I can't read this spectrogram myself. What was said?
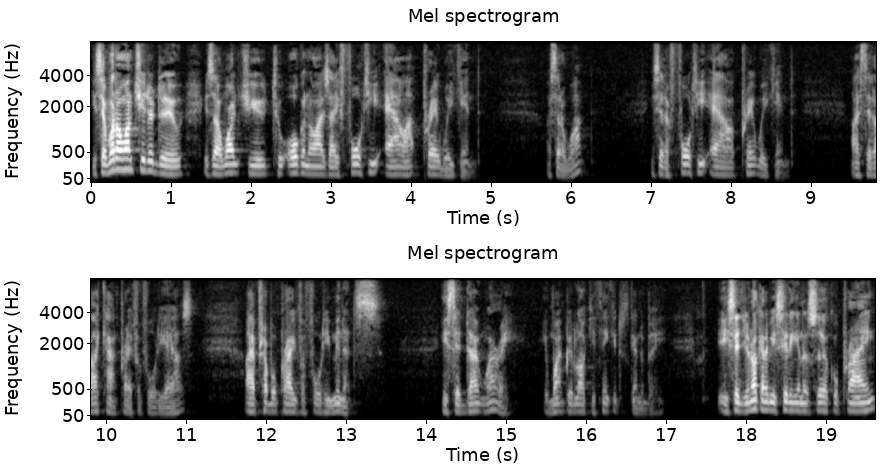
He said, What I want you to do is I want you to organize a 40 hour prayer weekend. I said, A what? He said, A 40 hour prayer weekend. I said, I can't pray for 40 hours. I have trouble praying for 40 minutes. He said, Don't worry. It won't be like you think it's going to be. He said, You're not going to be sitting in a circle praying.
